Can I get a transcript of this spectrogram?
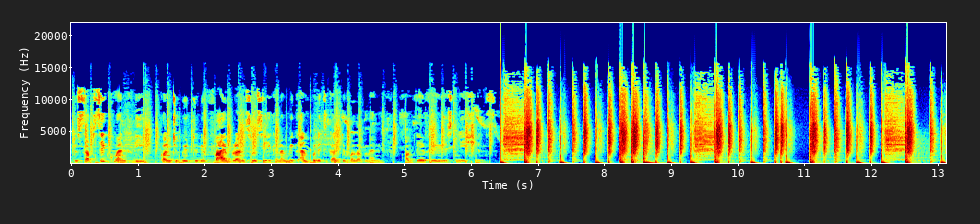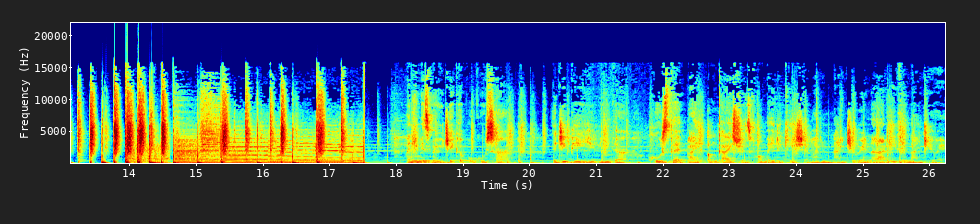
to subsequently contribute to the vibrant socio-economic and political development of their various nations. My name is Mary Jacob Okusar, the GPU leader hosted by Guys Transform Education. I'm a Nigerian and I live in Nigeria.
